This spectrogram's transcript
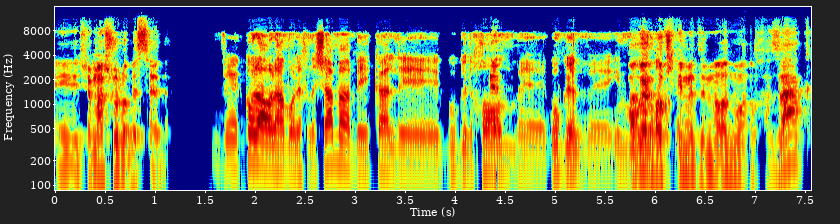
אה, שמשהו לא בסדר. וכל העולם הולך לשם, בעיקר לגוגל חום, אה, גוגל ועם... כן. גוגל דוחפים את זה מאוד מאוד חזק.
